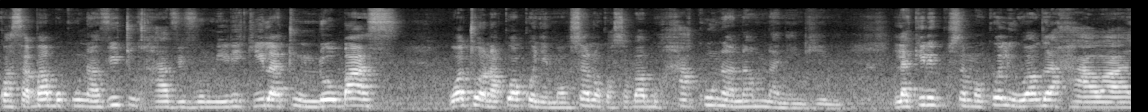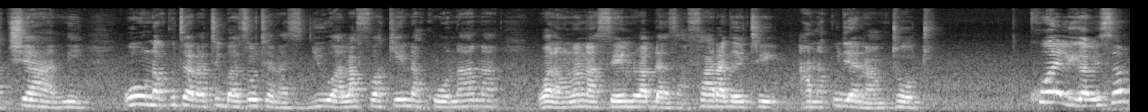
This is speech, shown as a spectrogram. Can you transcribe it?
kwa sababu kuna vitu havivumiliki, ila tu ndo basi watu wanakuwa kwenye mahusiano kwa sababu hakuna namna nyingine. Lakini kusema kweli, waga hawaachani. Wewe unakuta ratiba zote anazijua, alafu akienda kuonana, wanaonana sehemu labda za faragha, eti anakuja na mtoto. Kweli kabisa.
